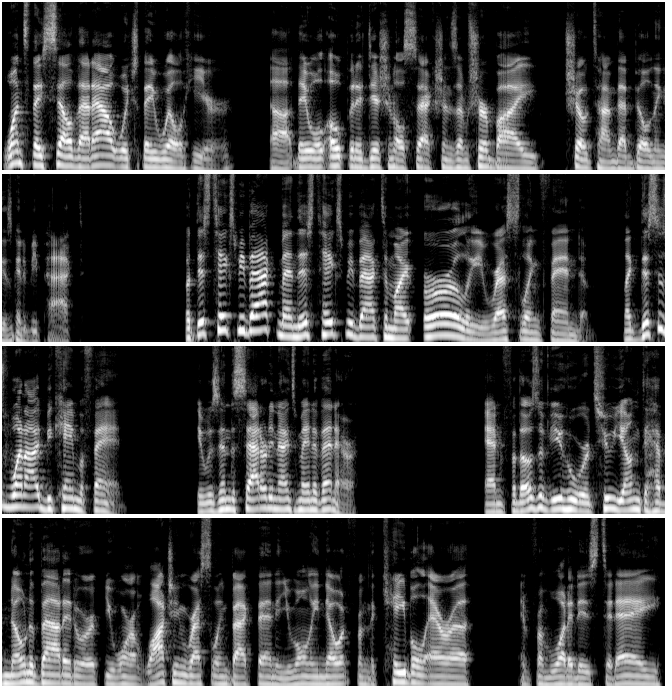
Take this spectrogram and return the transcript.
once they sell that out, which they will here, uh, they will open additional sections. I'm sure by showtime that building is going to be packed. But this takes me back, man. This takes me back to my early wrestling fandom. Like, this is when I became a fan. It was in the Saturday night's main event era. And for those of you who were too young to have known about it, or if you weren't watching wrestling back then and you only know it from the cable era and from what it is today,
